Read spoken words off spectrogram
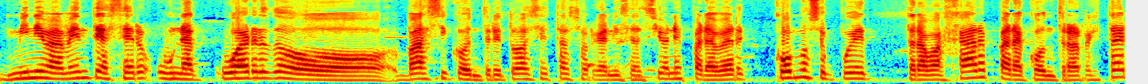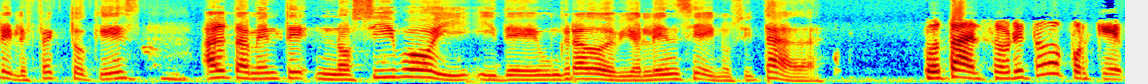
mínimamente hacer un acuerdo básico entre todas estas organizaciones para ver cómo se puede trabajar para contrarrestar el efecto que es altamente nocivo y, de un grado de violencia inusitada. Total, sobre todo porque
